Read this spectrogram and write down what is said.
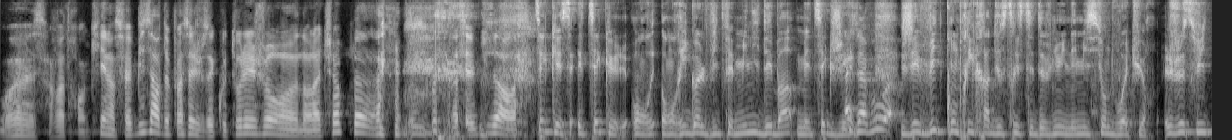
Ouais, ça va tranquille. hein. Ça fait bizarre de passer. Je vous écoute tous les jours euh, dans la chop là. Ah, c'est bizarre. Tu sais que, c'est- tu sais que on, on rigole vite fait mini débat, mais tu sais que j'ai Ah, J'avoue, j'ai vite compris que Radio Street c'est devenu une émission de voiture. Je suis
